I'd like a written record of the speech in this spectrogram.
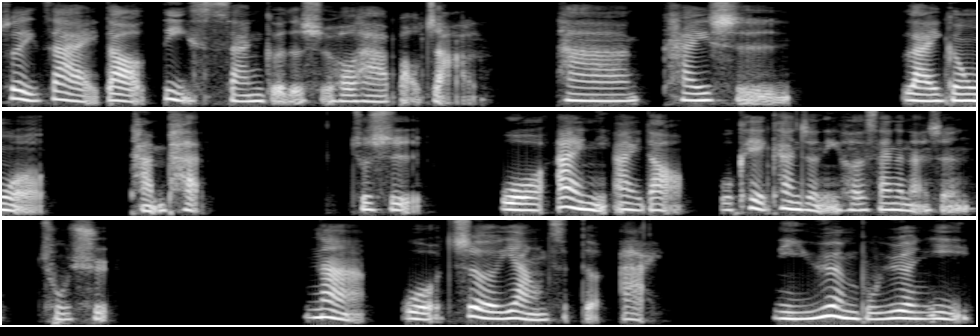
所以在到第三个的时候，他爆炸了，他开始来跟我谈判，就是我爱你爱到我可以看着你和三个男生出去，那。我这样子的爱，你愿不愿意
